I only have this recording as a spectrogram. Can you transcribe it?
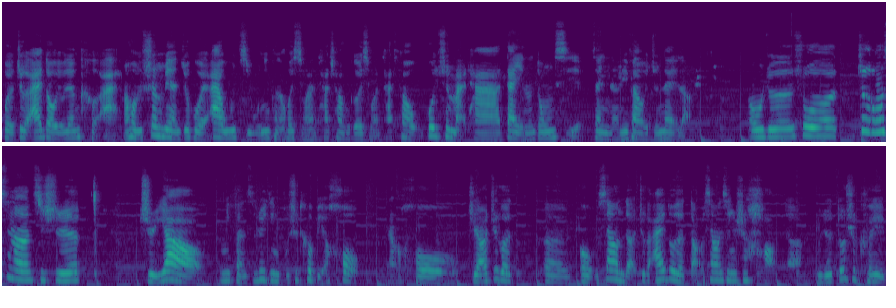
或者这个 idol 有点可爱，然后顺便就会爱屋及乌，你可能会喜欢他唱歌，喜欢他跳舞，会去买他代言的东西，在你能力范围之内的。我觉得说这个东西呢，其实只要你粉丝滤镜不是特别厚，然后只要这个呃偶像的这个 idol 的导向性是好的，我觉得都是可以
